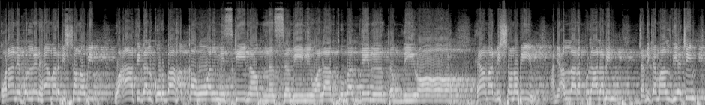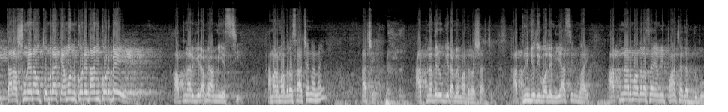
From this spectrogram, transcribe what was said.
কোরআনে বললেন, হে আমার বিশ্ব নবী, ওয়া আতিদাল কুরবা হাক্কাহু ওয়াল মিসকিন ইবনাস সাবিলি ওয়ালা তুবাদ্দির তাবদীরা। হে আমার বিশ্ব নবী, আমি আল্লাহ রাব্বুল আলামিন যাদেরকে মাল দিয়েছি, তারা শুনে নাও তোমরা কেমন করে দান করবে। আপনার গ্রামে আমি এসছি। আমার মাদ্রাসা আছে না নাই? আছে। আপনাদেরও গ্রামে মাদ্রাসা আছে। আপনি যদি বলেন, ইয়াসিন ভাই আপনার মাদ্রাসায় আমি পাঁচ হাজার দেবো।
